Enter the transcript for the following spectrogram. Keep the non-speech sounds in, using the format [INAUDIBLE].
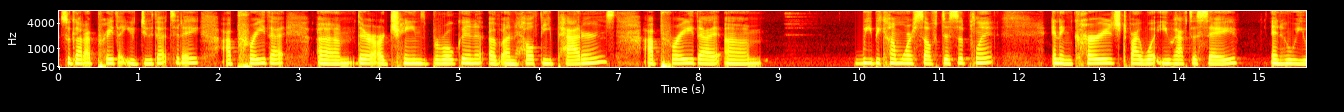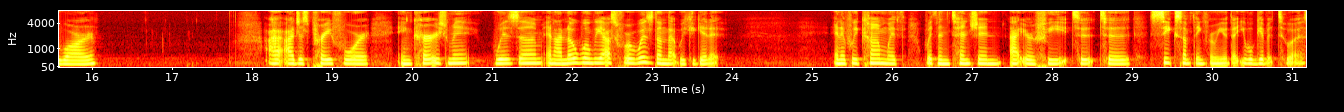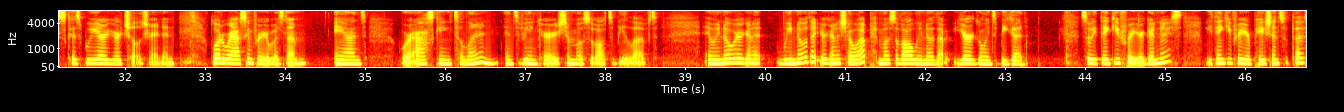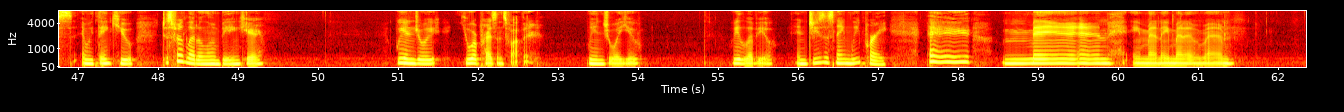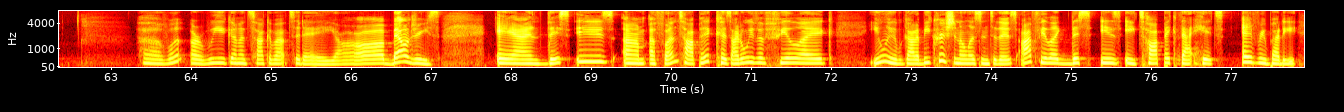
So, God, I pray that you do that today. I pray that um, there are chains broken of unhealthy patterns. I pray that um, we become more self disciplined and encouraged by what you have to say and who you are. I, I just pray for encouragement, wisdom, and I know when we ask for wisdom that we could get it and if we come with with intention at your feet to to seek something from you that you will give it to us because we are your children. And lord we're asking for your wisdom and we're asking to learn and to be encouraged and most of all to be loved. And we know we're gonna we know that you're gonna show up and most of all we know that you're going to be good. So we thank you for your goodness. We thank you for your patience with us and we thank you just for let alone being here. We enjoy your presence father. We enjoy you we love you. In Jesus' name we pray. Amen. Amen. Amen. Amen. Uh, what are we going to talk about today, y'all? Boundaries. And this is um, a fun topic because I don't even feel like you even got to be Christian to listen to this. I feel like this is a topic that hits everybody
